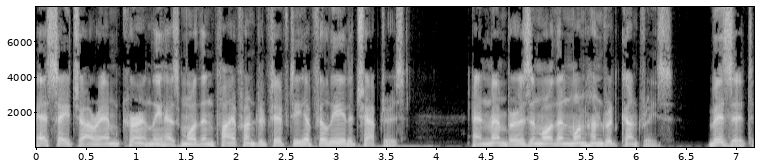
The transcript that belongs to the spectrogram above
SHRM currently has more than 550 affiliated chapters and members in more than 100 countries. Visit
